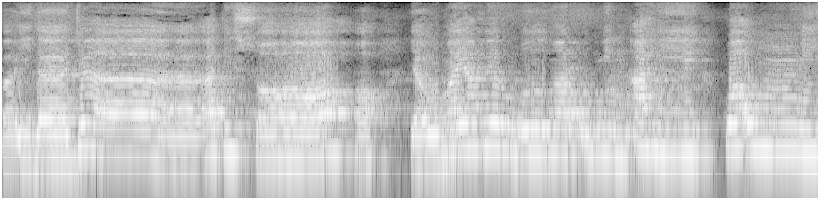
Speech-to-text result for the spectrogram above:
فإذا جاءت الصاخة يوم يفر المرء من أهله وأمه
